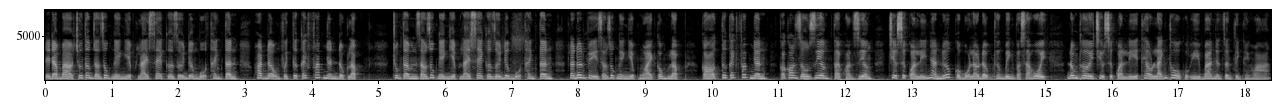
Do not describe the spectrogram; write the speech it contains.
để đảm bảo Trung tâm Giáo dục nghề nghiệp lái xe cơ giới đường bộ Thanh Tân hoạt động với tư cách pháp nhân độc lập – Trung tâm Giáo dục nghề nghiệp lái xe cơ giới đường bộ Thanh Tân là đơn vị giáo dục nghề nghiệp ngoài công lập, có tư cách pháp nhân, có con dấu riêng, tài khoản riêng, chịu sự quản lý nhà nước của Bộ Lao động Thương binh và Xã hội, đồng thời chịu sự quản lý theo lãnh thổ của Ủy ban Nhân dân tỉnh Thanh Hóa.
